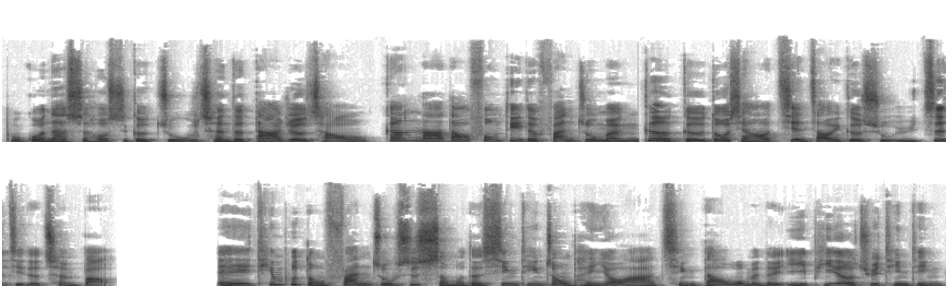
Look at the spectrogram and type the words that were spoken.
不过那时候是个逐城的大热潮，刚拿到封地的藩主们个个都想要建造一个属于自己的城堡。诶，听不懂藩主是什么的新听众朋友啊，请到我们的 EP 二去听听，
